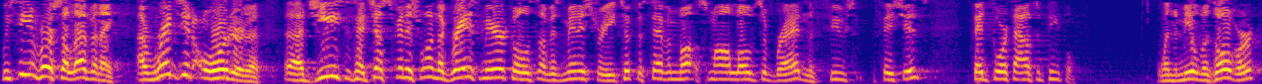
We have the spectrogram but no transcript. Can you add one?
We see in verse 11 a, a rigid order. Uh, Jesus had just finished one of the greatest miracles of his ministry. He took the seven small loaves of bread and a few fishes, fed 4,000 people. When the meal was over,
